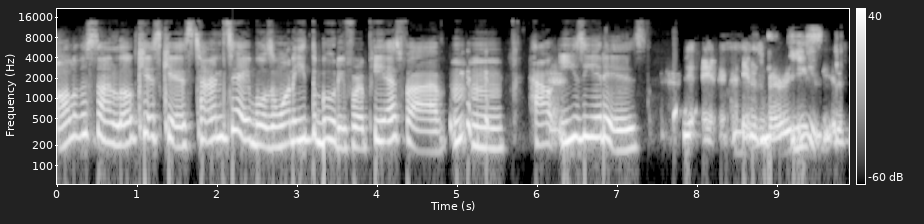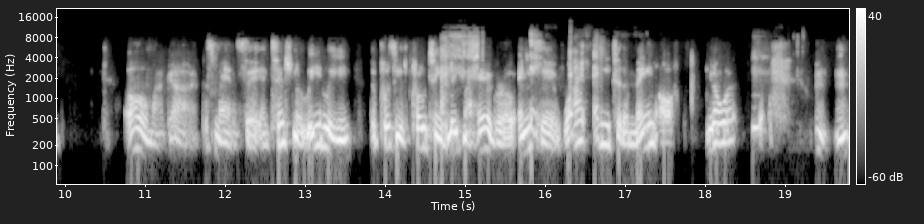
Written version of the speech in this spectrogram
All of a sudden, little kiss kiss turn the tables and want to eat the booty for a PS5. Mm-mm. How easy it is. Yeah, it, it is very easy. It is. Oh my god! This man said intentionally Lee, the pussy is protein make my hair grow, and you said why e to the main office? You know what? Mm-mm-mm.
